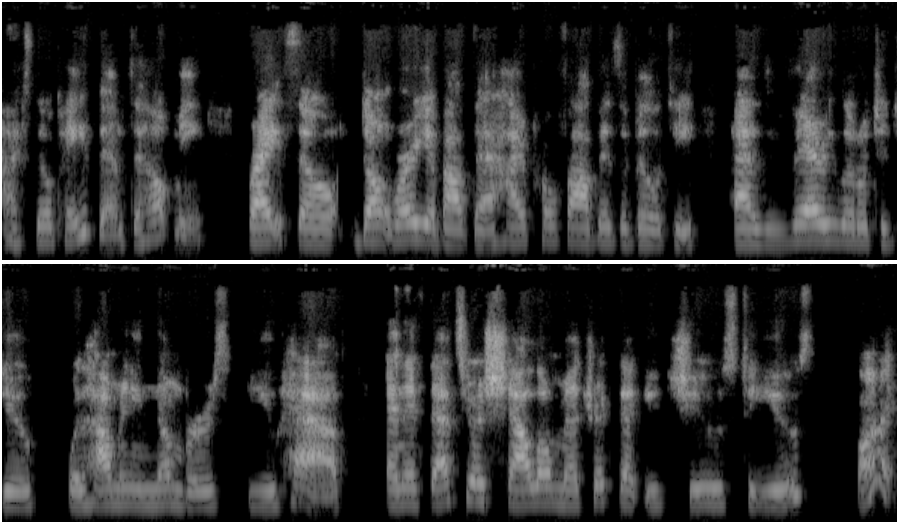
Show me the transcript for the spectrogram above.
I still paid them to help me, right? So don't worry about that. High profile visibility has very little to do with how many numbers you have. And if that's your shallow metric that you choose to use, fine,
